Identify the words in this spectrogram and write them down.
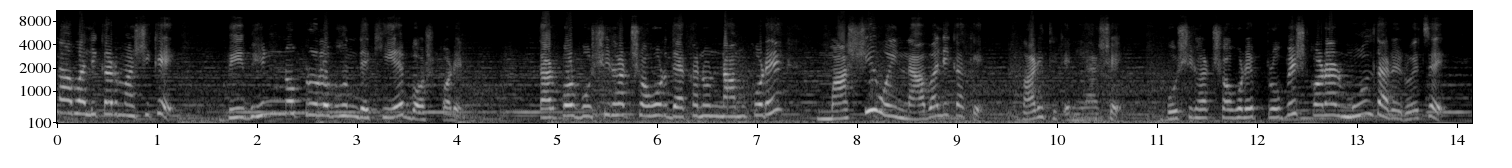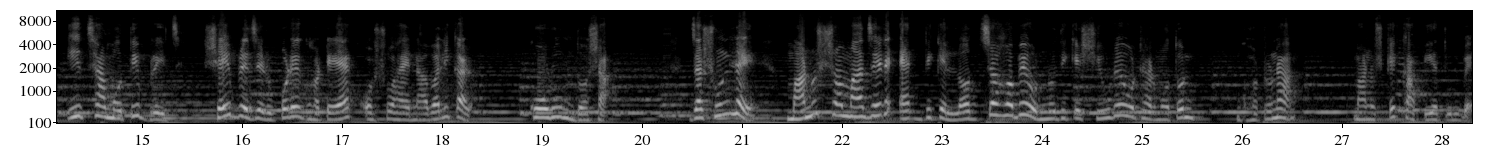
নাবালিকার মাসিকে বিভিন্ন প্রলোভন দেখিয়ে বশ করেন। তারপর বসিরহাট শহর দেখানোর নাম করে মাসি ওই নাবালিকাকে বাড়ি থেকে নিয়ে আসে। বসিরহাট শহরে প্রবেশ করার মূল দ্বারে রয়েছে ইছামতি ব্রিজ। সেই ব্রিজের উপরে ঘটে এক অসহায় নাবালিকার করুণ দশা। যা শুনলে মানুষ সমাজের একদিকে লজ্জা হবে, অন্যদিকে শিউরে ওঠার মতন ঘটনা মানুষকে কাঁপিয়ে তুলবে।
